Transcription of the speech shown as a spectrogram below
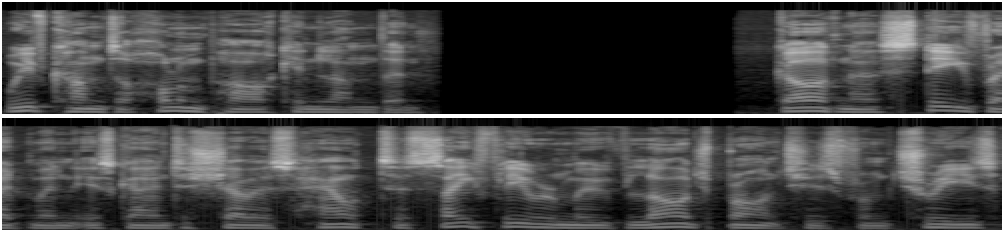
we've come to Holland Park in London. Gardener Steve Redman is going to show us how to safely remove large branches from trees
